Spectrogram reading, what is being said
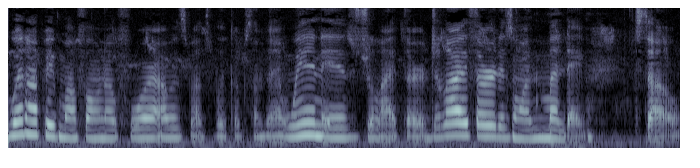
what i picked my phone up for i was about to look up something when is july 3rd july 3rd is on monday so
